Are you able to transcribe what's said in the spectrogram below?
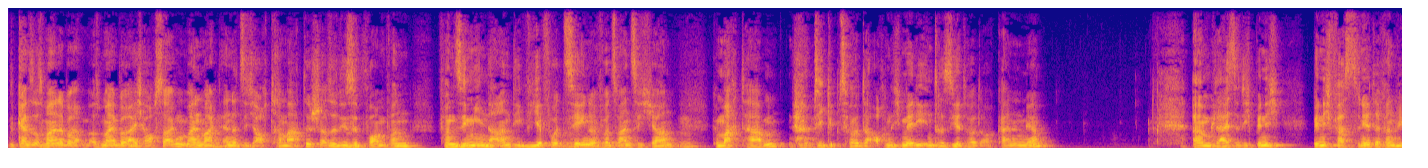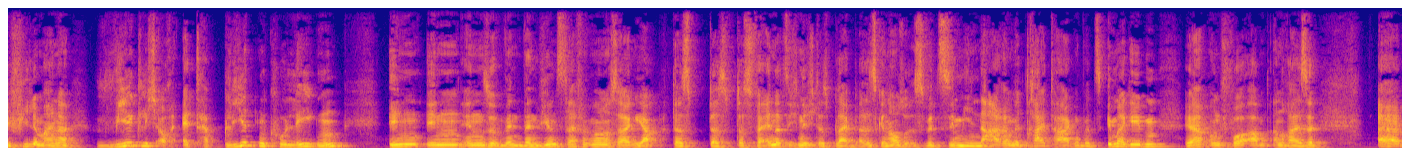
Du kannst aus, meiner, aus meinem Bereich auch sagen, mein Markt ändert sich auch dramatisch. Also diese Form von, von Seminaren, die wir vor 10 oder vor 20 Jahren mhm. gemacht haben, die gibt's heute auch nicht mehr, die interessiert heute auch keinen mehr. Ähm, gleichzeitig bin ich, bin ich fasziniert davon, wie viele meiner wirklich auch etablierten Kollegen in, in, in so, wenn, wenn wir uns treffen, immer noch sagen, ja, das, das, das verändert sich nicht, das bleibt alles genauso. Es wird Seminare mit drei Tagen, wird es immer geben, ja, und Vorabendanreise. Äh,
